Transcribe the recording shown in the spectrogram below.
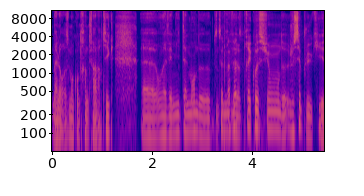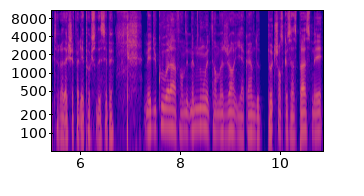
malheureusement contraint de faire l'article, euh, on avait mis tellement de, C'était de ma de faute précautions, de, je sais plus qui était rédac chef à l'époque sur DCP. Mais du coup, voilà, même nous, on était en mode genre, il y a quand même de peu de chances que ça se passe, mais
